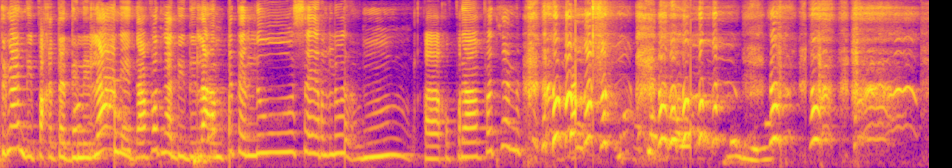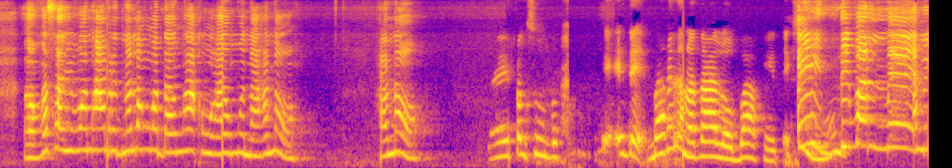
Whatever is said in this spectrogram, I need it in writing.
Hindi nga, hindi pa kita dinilaan eh. Dapat nga didilaan pa kita, loser, loser. Hmm, ako pa dapat yan. oh, basta yung 100 na lang, madam ha, kung ayaw mo na, ano? Ano? May pagsuntukan. Eh, hindi. Bakit ang natalo? Bakit? Eh, Explain mo. di ba may ano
